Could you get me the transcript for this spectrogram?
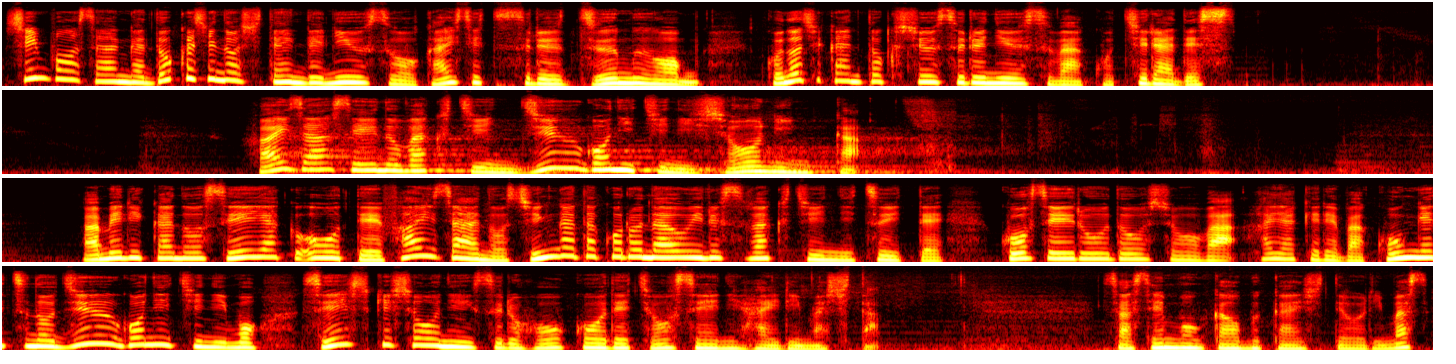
辛坊さんが独自の視点でニュースを解説するズームオン。この時間特集するニュースはこちらです。ファイザー製のワクチン15日に承認か。アメリカの製薬大手ファイザーの新型コロナウイルスワクチンについて厚生労働省は早ければ今月の15日にも正式承認する方向で調整に入りました。さあ専門家を迎えしております。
